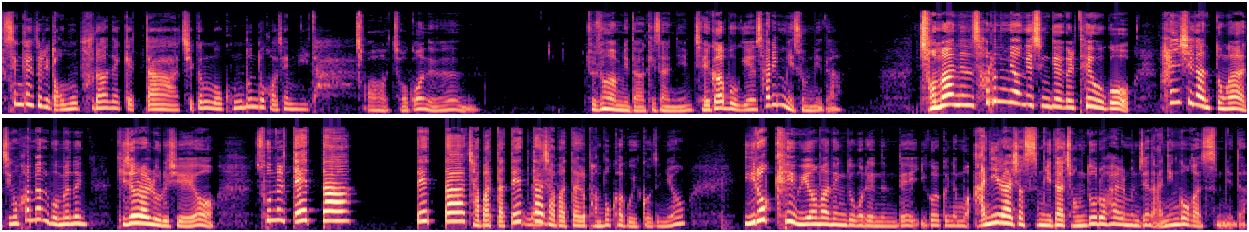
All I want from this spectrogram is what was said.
승객들이 너무 불안했겠다. 지금 뭐 공분도 거셉니다. 어, 저거는 죄송합니다, 기사님. 제가 보기엔 살인 미수입니다. 저 많은 30명의 승객을 태우고 1시간 동안 지금 화면 보면은 기절할 노릇이에요. 손을 뗐다, 뗐다, 잡았다, 뗐다, 네. 잡았다 를 반복하고 있거든요. 이렇게 위험한 행동을 했는데 이걸 그냥 뭐 안일하셨습니다 정도로 할 문제는 아닌 것 같습니다.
